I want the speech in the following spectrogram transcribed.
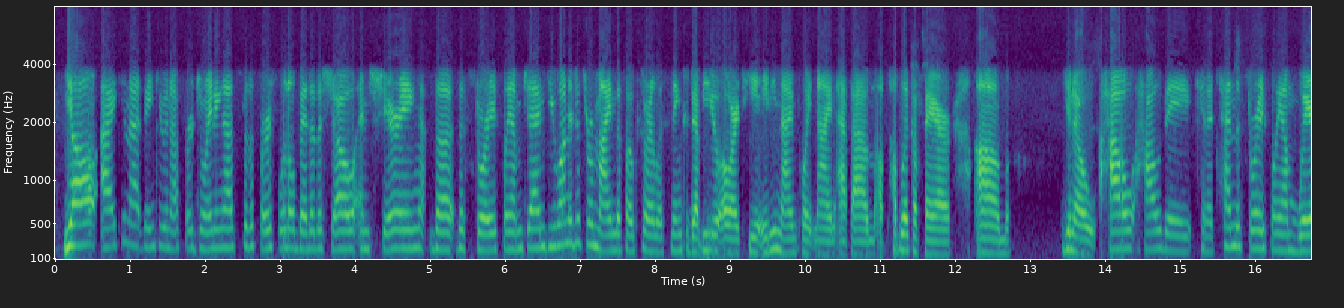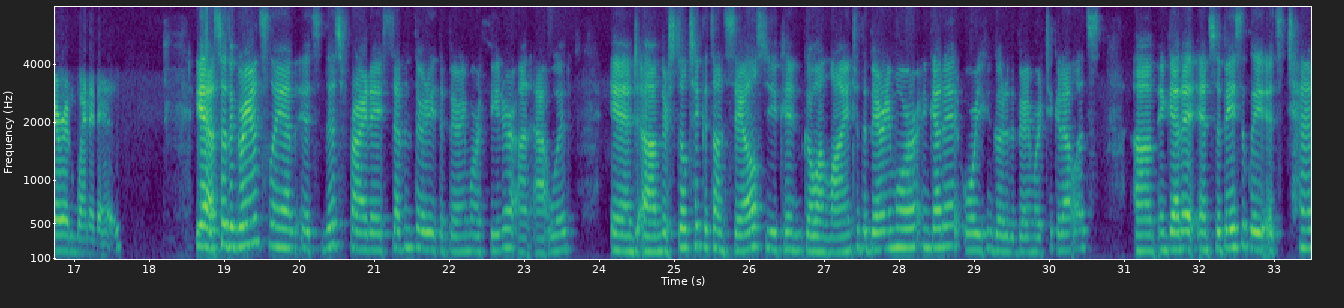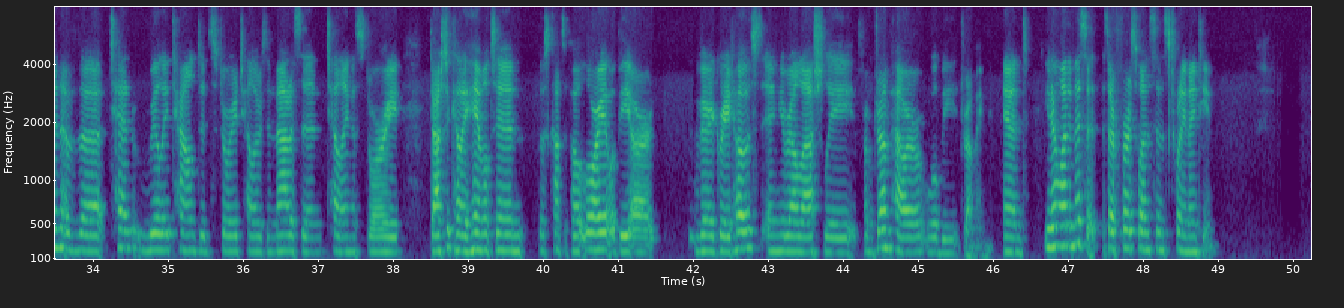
Y'all, I cannot thank you enough for joining us for the first little bit of the show and sharing the the story slam. Jen, do you want to just remind the folks who are listening to WORT 89.9 FM, a public affair, um, you know, how how they can attend the story slam, where and when it is? Yeah, so the Grand Slam, it's this Friday, 7.30 at the Barrymore Theater on Atwood. And um, there's still tickets on sale, so you can go online to the Barrymore and get it, or you can go to the Barrymore ticket outlets um, and get it. And so basically, it's 10 of the 10 really talented storytellers in Madison telling a story. Dasha Kelly Hamilton, Wisconsin Poet Laureate, will be our very great host, and Uriel Lashley from Drum Power will be drumming. And you don't want to miss it. It's our first one since 2019.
